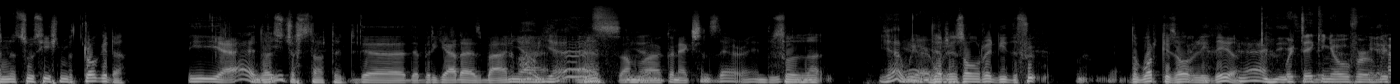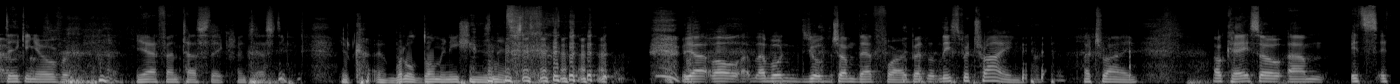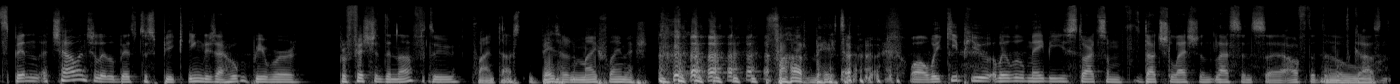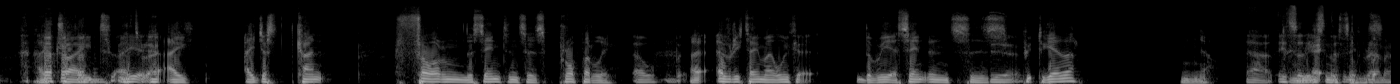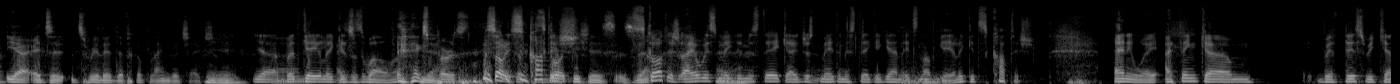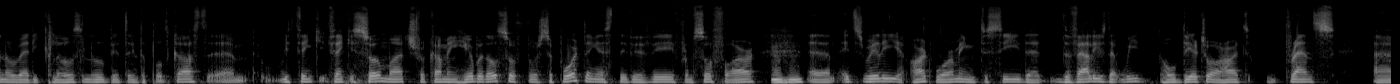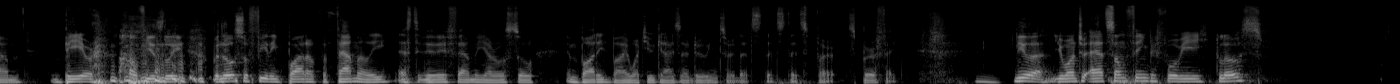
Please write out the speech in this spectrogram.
an association with Drogheda? Yeah, And that's indeed. just started. the the Brigada Hispania Oh, yes, has some uh, connections there, indeed. So that Yeah, we Yeah. are. there is already the foot. The work is already there. yeah, indeed. We're taking over. We're taking over. Yeah, fantastic, fantastic. Your uh, world domination is next. yeah, well, I won't jump that far, but at least we're trying. We're trying. Okay, so um, it's it's been a challenge a little bit to speak English. I hope we were proficient enough to. Fantastic. Better than my Flemish. Far better. well, we keep you. We will maybe start some Dutch lesson lessons uh, after the Oh. podcast. I tried. I. I, I just can't form the sentences properly. Oh, but I, every time I look at the way a sentence is Yeah. put together, no. Yeah, it's a it's no difficult sense. grammar. yeah, it's a it's really a difficult language actually. Yeah. Yeah, but Um, Gaelic is as well. huh? Experts. Sorry, Scottish. Scottish is, is Scottish. I always make the mistake. I just made the mistake again. It's not Gaelic, it's Scottish. Anyway, I think um, with this we can already close a little bit of the podcast. Um, we thank you, thank you so much for coming here, but also for supporting STVV from so far. Mhm. Um, it's really heartwarming to see that the values that we hold dear to our heart, friends, um, beer, obviously, but also feeling part of a family, STVV family, are also embodied by what you guys are doing. So that's that's that's, per- that's perfect. Niele, you want to add something before we close?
